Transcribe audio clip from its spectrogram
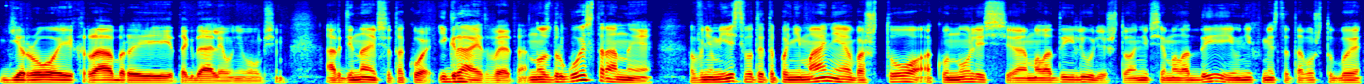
герой, храбрый и так далее. У него, в общем, ордена и все такое. Играет в это. Но с другой стороны, в нем есть вот это понимание, во что окунулись э, молодые люди, что они все молодые, и у них вместо того, чтобы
